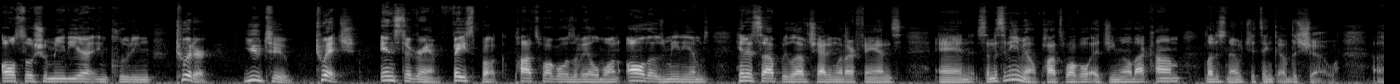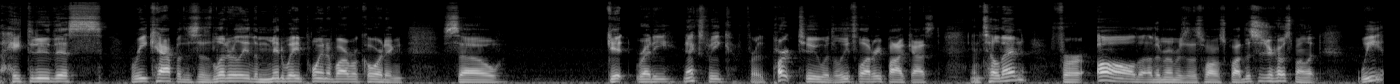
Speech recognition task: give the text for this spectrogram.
All social media, including Twitter, YouTube, Twitch, Instagram, Facebook. Potswoggle is available on all those mediums. Hit us up. We love chatting with our fans. And send us an email, potswoggle at gmail.com. Let us know what you think of the show. Uh, hate to do this recap, but this is literally the midway point of our recording. So get ready next week for part two of the Lethal Lottery podcast. Until then, for all the other members of the Swoggle Squad, this is your host, Mullet. We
